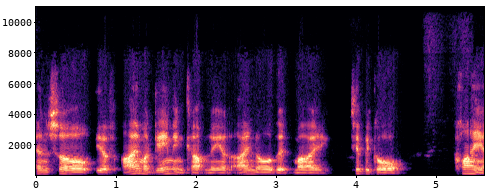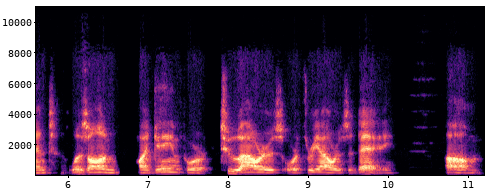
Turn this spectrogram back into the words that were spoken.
And so if I'm a gaming company and I know that my typical client was on my game for two hours or three hours a day, um,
